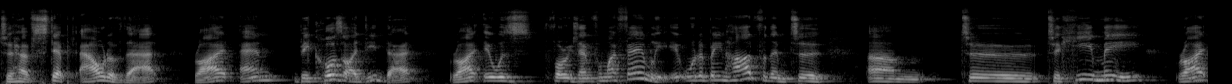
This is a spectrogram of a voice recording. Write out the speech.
to have stepped out of that, right? And because I did that, right, it was, for example, for my family, it would have been hard for them to um, to to hear me right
